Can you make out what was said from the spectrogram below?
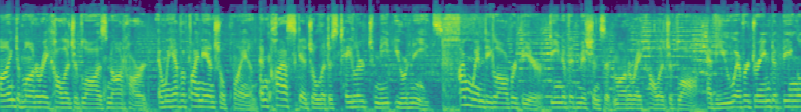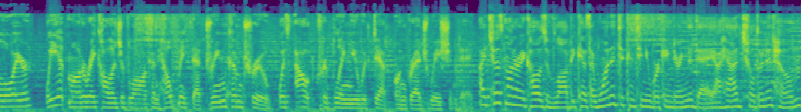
decline. Applying to Monterey College of Law is not hard, and we have a financial plan and class schedule that is tailored to meet your needs. I'm Wendy Law Revere, Dean of Admissions at Monterey College of Law. Have you ever dreamed of being a lawyer? We at Monterey College of Law can help make that dream come true without crippling you with debt on graduation day. I chose Monterey College of Law because I wanted to continue working during the day. I had children at home,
